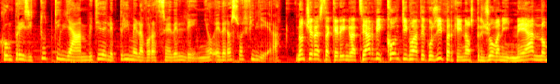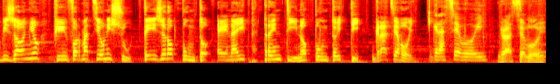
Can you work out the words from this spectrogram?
compresi tutti gli ambiti delle prime lavorazioni del legno e della sua filiera. Non ci resta che ringraziarvi, continuate così perché i nostri giovani ne hanno bisogno. Più informazioni su tesero.enaiptrentino.it. Grazie a voi. Grazie a voi. Grazie a voi.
